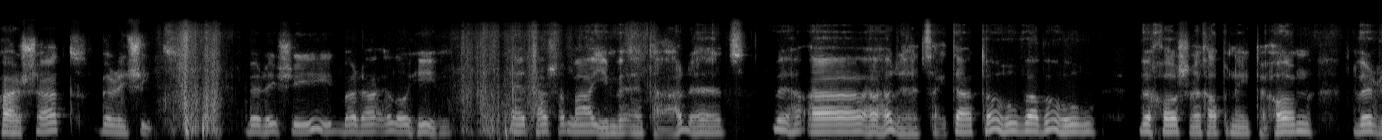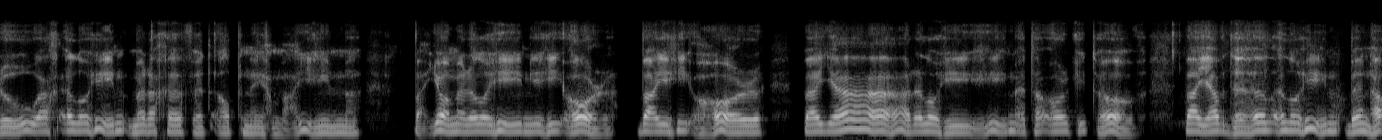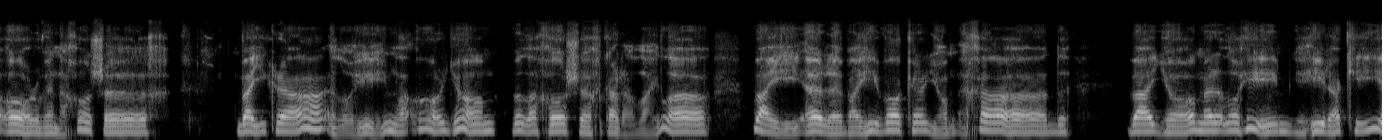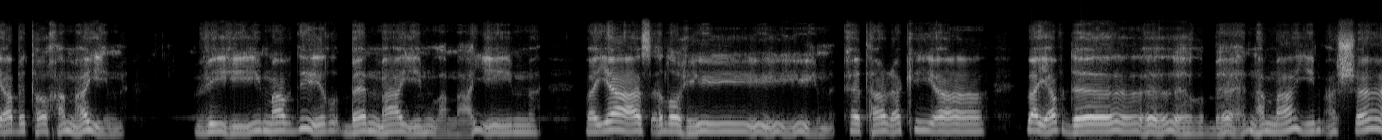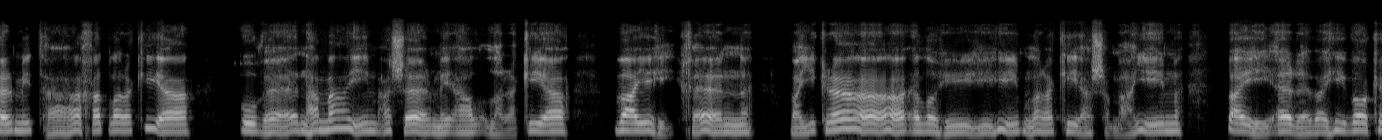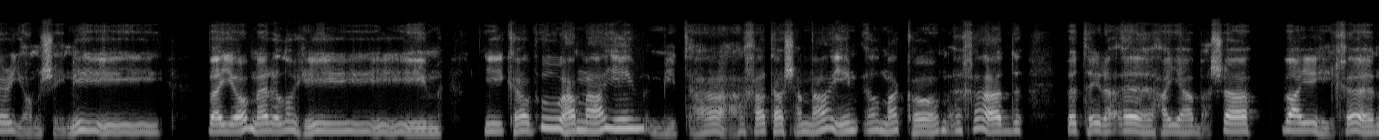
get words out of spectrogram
פרשת בראשית בראשית ברא אלוהים את השמיים ואת הארץ, והארץ הייתה תוהו ובוהו, וחושך על פני תהום, ורוח אלוהים מרחפת על פני המים. ויאמר אלוהים יהי אור, ויהי אור, וירא אלוהים את האור כי טוב, ויבדל אלוהים בין האור ובין החושך. ויקרא אלוהים לאור יום, ולחושך קרא לילה, ויהי ערב ויהי בוקר יום אחד. ויאמר אלוהים יהי רקיע בתוך המים, ויהי מבדיל בין מים למים. ויעש אלוהים את הרקיע, ויבדל בין המים אשר מתחת לרקיע, ובין המים אשר מעל לרקיע, ויהי כן, ויקרא אלוהים לרקיע שמיים, ויהי ערב ויהי בוקר יום שני. ויאמר אלוהים, ייקבעו המים מתחת השמיים אל מקום אחד, ותראה היבשה, ויהי כן.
